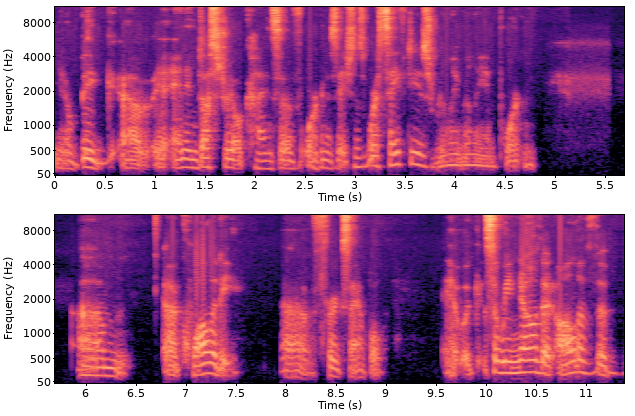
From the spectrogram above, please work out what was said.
you know big uh, and industrial kinds of organizations where safety is really really important. Um, uh, quality, uh, for example. So we know that all of the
